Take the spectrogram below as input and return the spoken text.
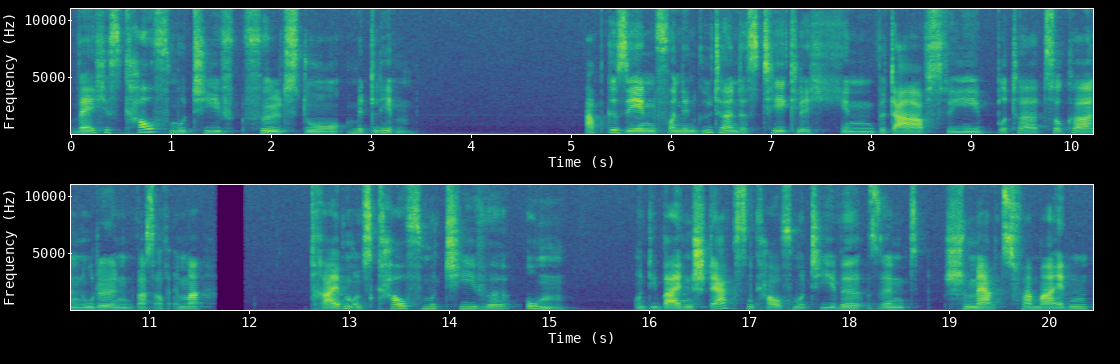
welches Kaufmotiv füllst du mit Leben? Abgesehen von den Gütern des täglichen Bedarfs wie Butter, Zucker, Nudeln, was auch immer, treiben uns Kaufmotive um. Und die beiden stärksten Kaufmotive sind Schmerz vermeiden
